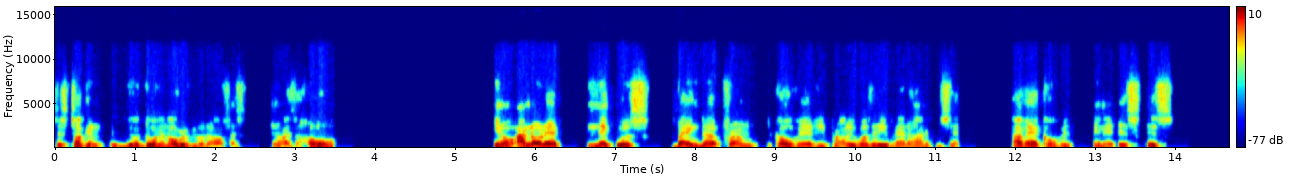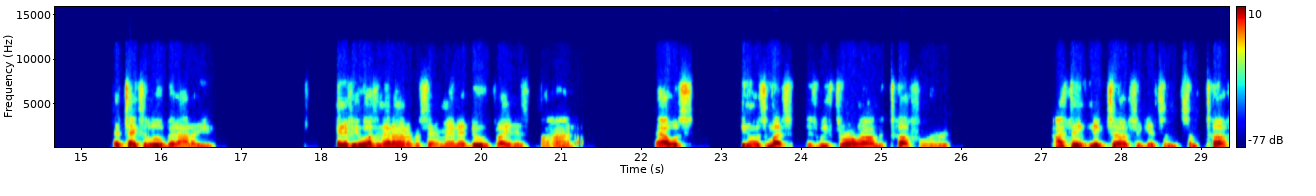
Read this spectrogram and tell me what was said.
just talking, you know, doing an overview of the offense, you know, as a whole, you know, I know that Nick was banged up from COVID. He probably wasn't even at 100%. I've had COVID and it, it's, it's, it takes a little bit out of you. And if he wasn't at 100%, man, that dude played his behind off. That was, you know, as much as we throw around the tough word, I think Nick Chubb should get some some tough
